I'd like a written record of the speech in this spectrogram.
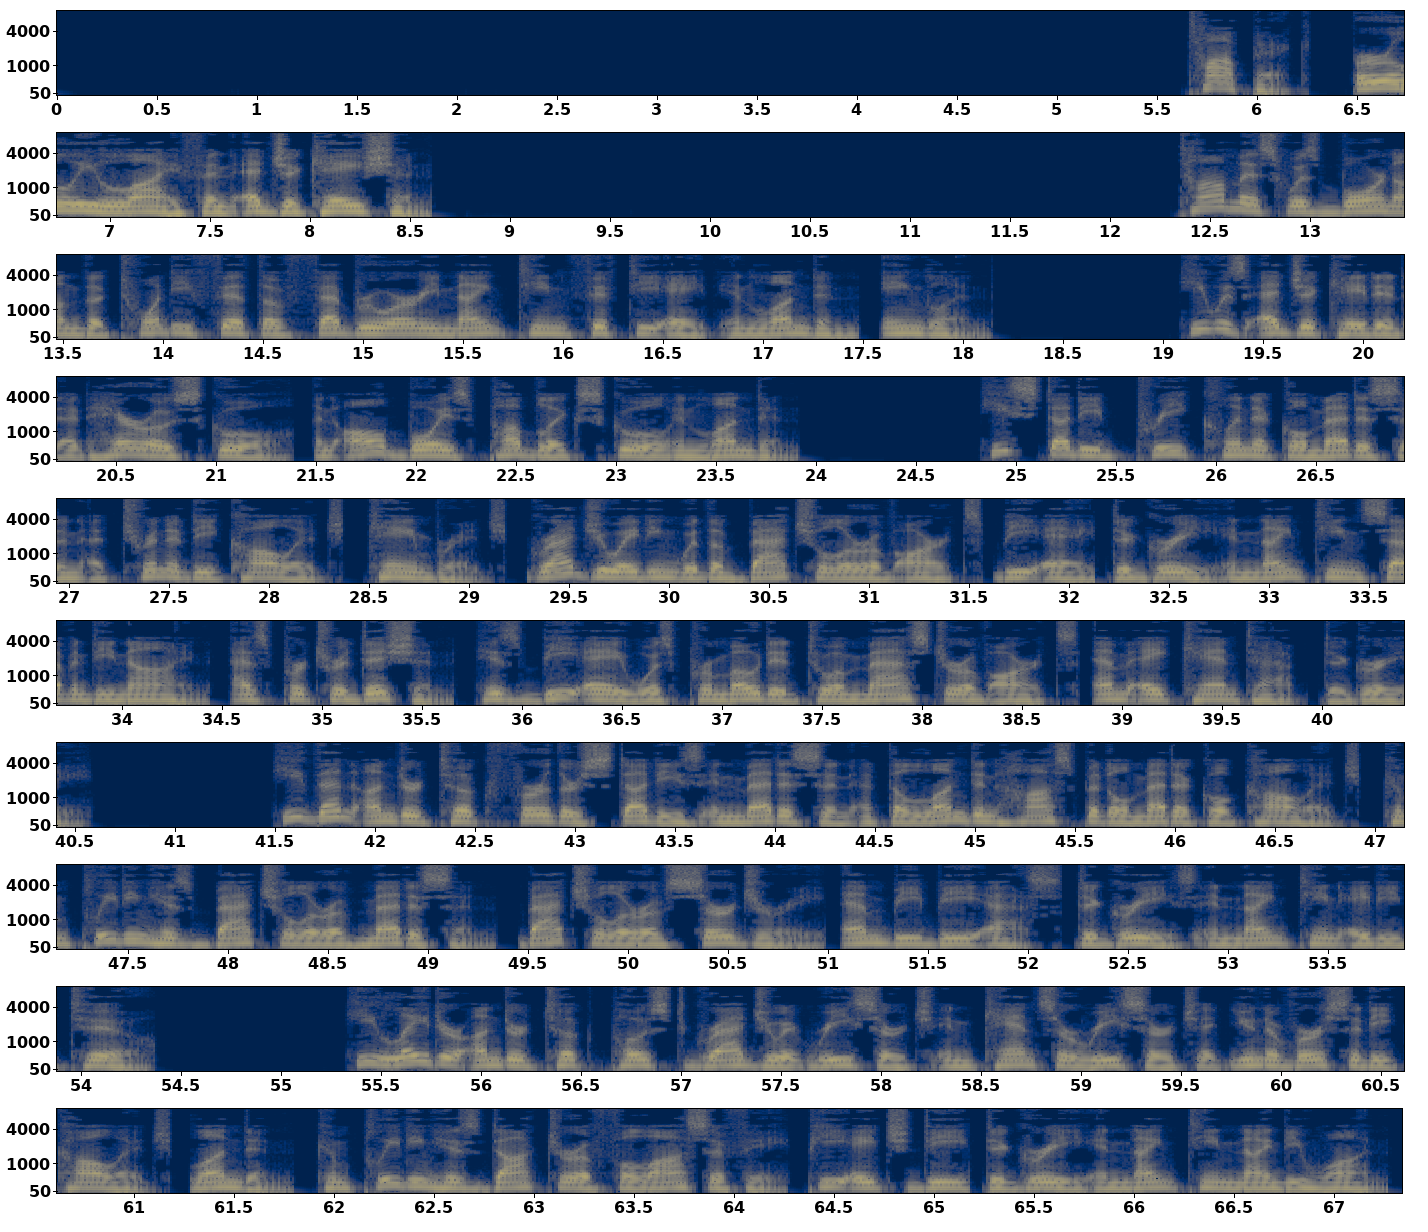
Early life and education Thomas was born on 25 February 1958 in London, England. He was educated at Harrow School, an all-boys public school in London. He studied pre-clinical medicine at Trinity College, Cambridge, graduating with a Bachelor of Arts (BA) degree in 1979. As per tradition, his BA was promoted to a Master of Arts (MA Cantab) degree. He then undertook further studies in medicine at the London Hospital Medical College, completing his Bachelor of Medicine, Bachelor of Surgery MBBS degrees in 1982. He later undertook postgraduate research in cancer research at University College, London, completing his Doctor of Philosophy PhD degree in 1991.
